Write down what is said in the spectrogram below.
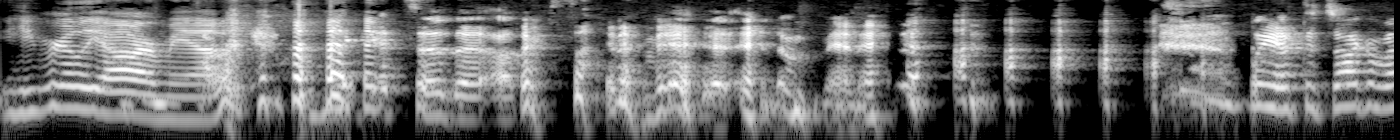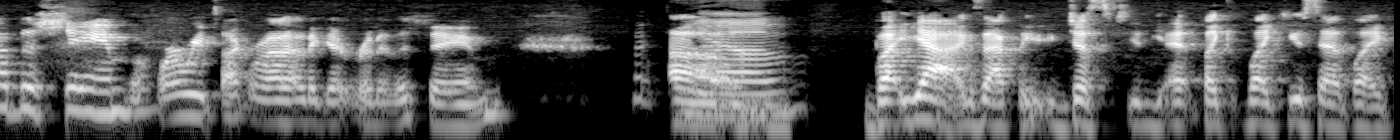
You really are, man. get to the other side of it in a minute. we have to talk about the shame before we talk about how to get rid of the shame. Um, yeah but yeah, exactly. Just like like you said, like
